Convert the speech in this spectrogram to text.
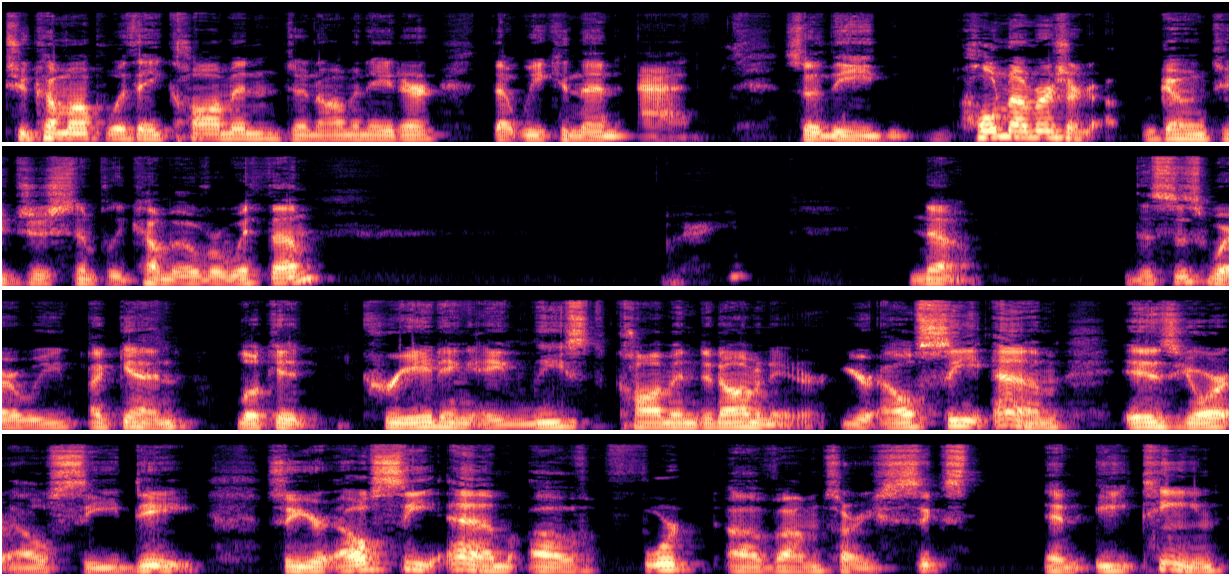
to come up with a common denominator that we can then add. So the whole numbers are going to just simply come over with them. No, this is where we again look at creating a least common denominator. Your LCM is your LCD. So your LCM of four of I'm um, sorry, six and 18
